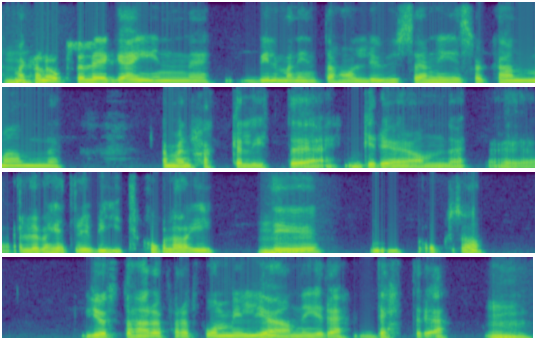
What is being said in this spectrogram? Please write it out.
Man kan också lägga in, vill man inte ha lusen i så kan man ja, men, hacka lite grön, eh, eller vad heter det, vitkål i. Det är mm, också just det här för att få miljön i det bättre. Mm.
